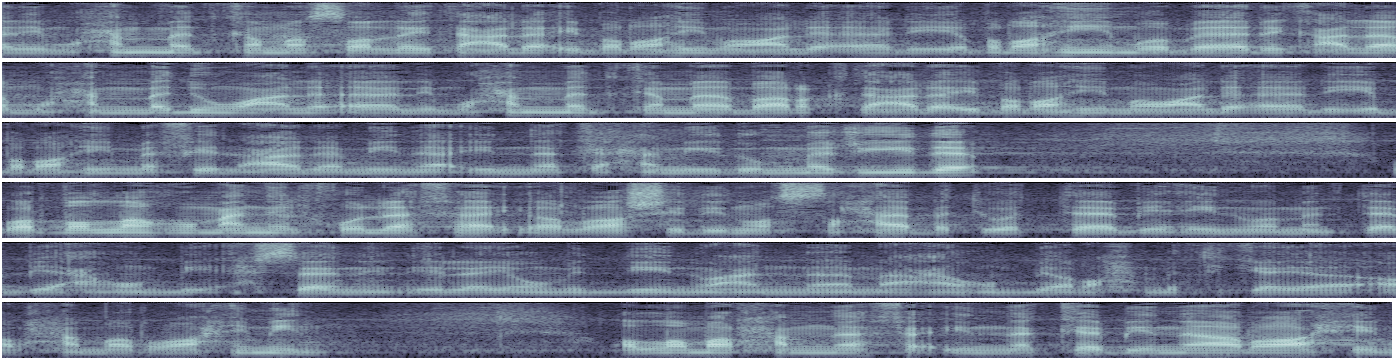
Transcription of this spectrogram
آل محمد كما صليت على إبراهيم وعلى آل إبراهيم وبارك على محمد وعلى آل محمد كما باركت على إبراهيم وعلى آل إبراهيم في العالمين. إنك حميد مجيد. وارض اللهم عن الخلفاء الراشدين والصحابة والتابعين ومن تبعهم بإحسان إلى يوم الدين وعنا معهم برحمتك يا أرحم الراحمين. اللهم ارحمنا فإنك بنا راحم.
